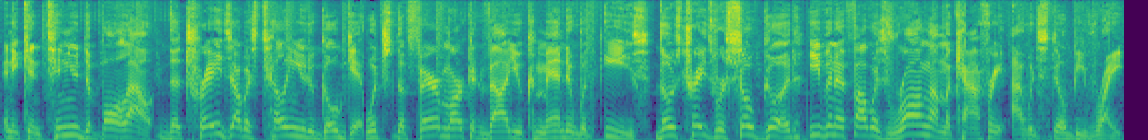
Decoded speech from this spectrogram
and he continued to ball out. The trades I was telling you to go get, which the fair market value commanded with ease, those trades were so good, even if I was wrong on McCaffrey, I would still be right.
